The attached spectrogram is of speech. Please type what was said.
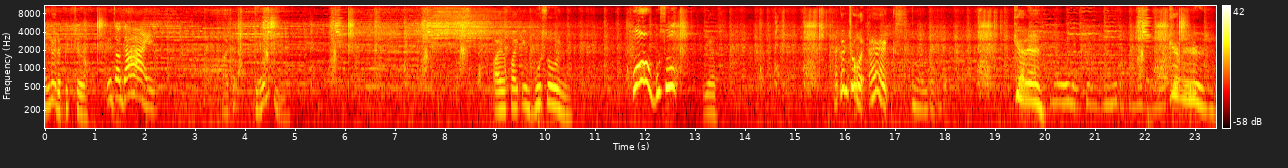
And look at the picture. It's a guy. Ah, that's gay. I'm fighting Busun. Whoa, Busu. Yes. I control an X. No, you don't. Get in. No, wait, wait,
